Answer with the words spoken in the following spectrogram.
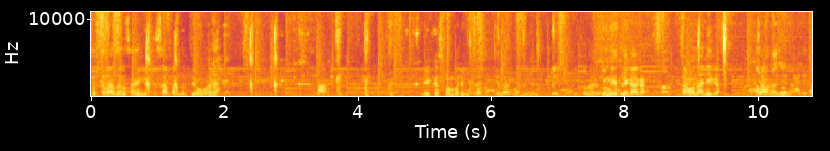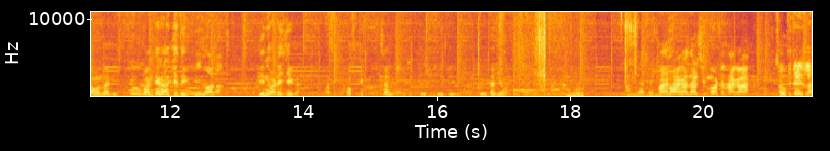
सत्तर हजार सांगितले ते साठ हजार ते व्यवहार हा. एकच नंबर आहे मित्रांनो केला तुम्ही घेतले का? का समाधानी का समाधानी कोणत्या गावचे तुम्ही? दिनवाड्याचे का? ओके चालेल. धन्यवाद. सांगा जरा मोठं सांगा सत्तेचाळीसला.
